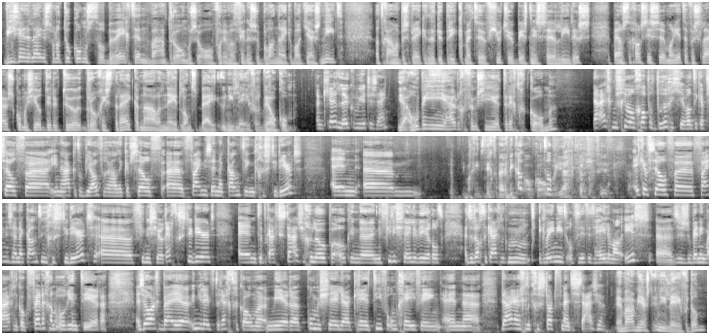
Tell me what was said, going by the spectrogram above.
Wie zijn de leiders van de toekomst? Wat beweegt hen? Waar dromen ze over? En wat vinden ze belangrijk en wat juist niet? Dat gaan we bespreken in de rubriek met de Future Business eh, Leaders. Bij ons de gast is eh, Mariette Versluis, commercieel directeur drogisterijkanalen Nederland bij Unilever. Welkom. Dank je, leuk om hier te zijn. Ja, hoe ben je in je huidige functie eh, terechtgekomen? Ja, eigenlijk misschien wel een grappig bruggetje, want ik heb zelf, uh, inhakend op jouw verhaal, ik heb zelf uh, finance en accounting gestudeerd. En um, je mag iets dichter bij de microfoon oh, komen. Top. Ja, ik heb zelf uh, finance en accounting gestudeerd, uh, financieel recht gestudeerd. En toen heb ik eigenlijk stage gelopen, ook in de, in de financiële wereld. En toen dacht ik eigenlijk, hmm, ik weet niet of dit het helemaal is. Uh, dus toen ben ik me eigenlijk ook verder gaan oriënteren. En zo eigenlijk bij Unilever terechtgekomen. Een meer commerciële, creatieve omgeving. En daar eigenlijk gestart vanuit de stage. En waarom juist Unilever dan?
